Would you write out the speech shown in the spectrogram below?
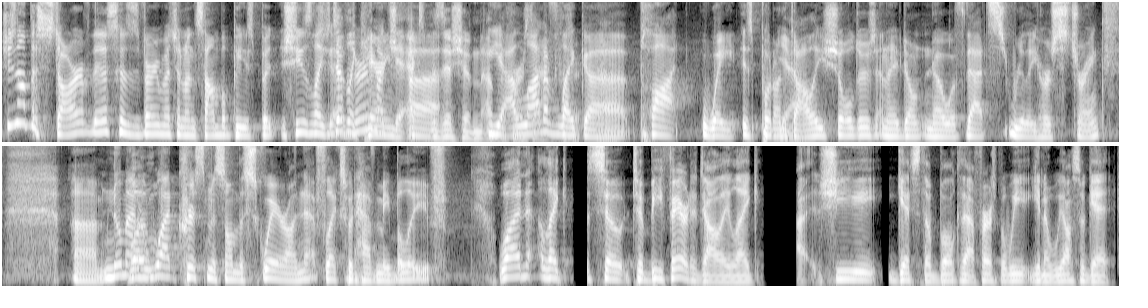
she's not the star of this because it's very much an ensemble piece, but she's like She's definitely carrying much, the uh, exposition of the yeah, a lot of like sure. uh, plot weight is put on Yeah. Dolly's shoulders, and I don't know if that's really her strength. Um, no matter Well- what, Christmas on the Square on Netflix would have me believe. One, like, so to be fair to Dolly, like, uh, she gets the bulk of that first, but we, you know, we also get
